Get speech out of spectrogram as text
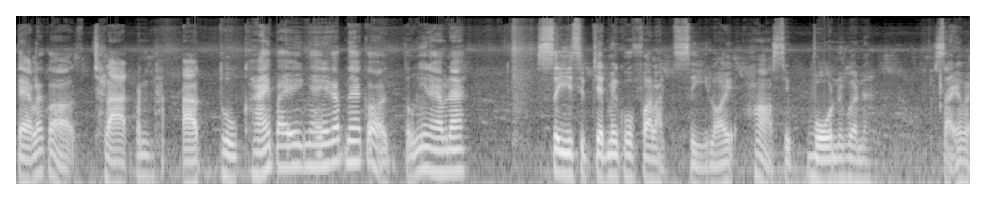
แตกแล้วก็ฉลากมันอ่าถูกหายไปไงครับนะก็ตรงนี้นะครับนะ 47 ไมโครฟารัด 450 โวลต์เพื่อนนะ ใส่เข้าไป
